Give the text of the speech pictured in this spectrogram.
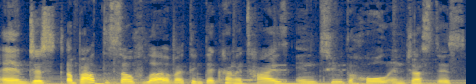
And just about the self love, I think that kind of ties into the whole injustice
